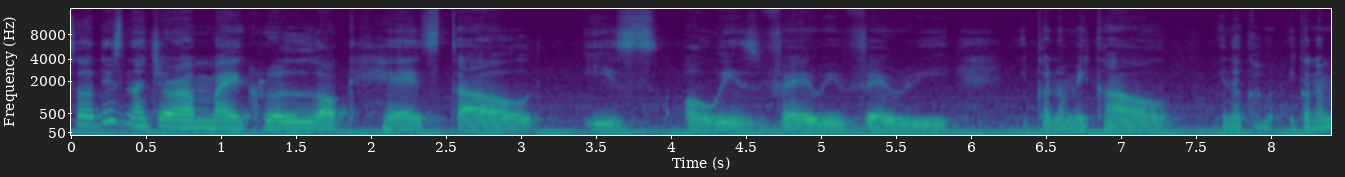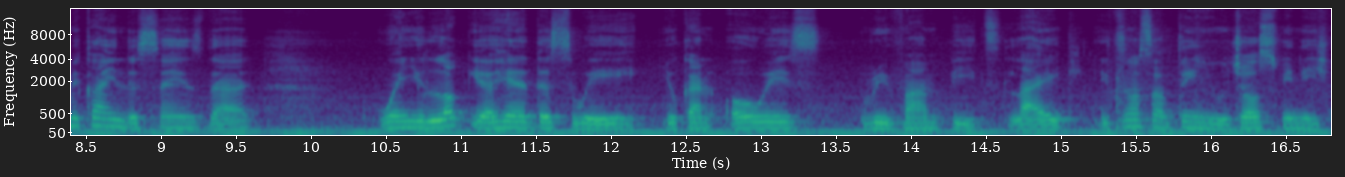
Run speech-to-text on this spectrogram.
so this natural micro loc hairstyle is always very very economical in economical in the sense that when you lock your hair this way you can always revamp it. Like it's not something you just finish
